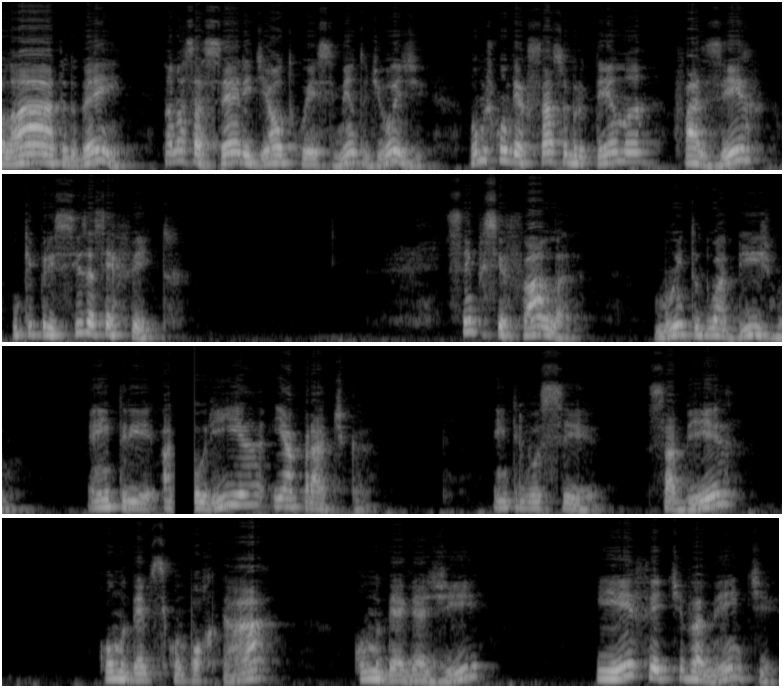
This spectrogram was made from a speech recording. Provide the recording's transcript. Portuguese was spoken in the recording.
Olá, tudo bem? Na nossa série de autoconhecimento de hoje, vamos conversar sobre o tema Fazer o que precisa ser feito. Sempre se fala muito do abismo entre a teoria e a prática, entre você saber como deve se comportar, como deve agir e efetivamente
